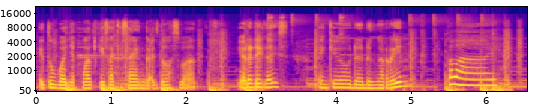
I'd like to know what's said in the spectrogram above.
Itu banyak banget kisah-kisah yang gak jelas banget. Yaudah deh guys, thank you udah dengerin. Bye bye.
